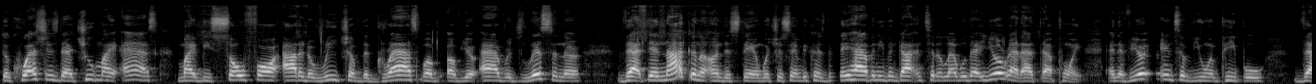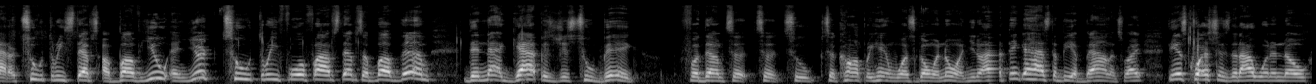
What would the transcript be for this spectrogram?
the questions that you might ask might be so far out of the reach of the grasp of, of your average listener that they're not going to understand what you're saying because they haven't even gotten to the level that you're at at that point. And if you're interviewing people that are two, three steps above you and you're two, three, four, five steps above them, then that gap is just too big for them to, to, to, to comprehend what's going on. You know, I think it has to be a balance, right? There's questions that I want to know.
